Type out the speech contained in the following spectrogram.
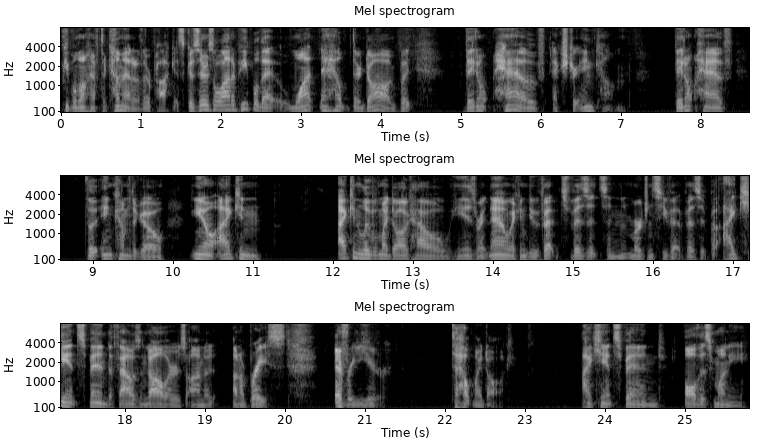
people don't have to come out of their pockets because there's a lot of people that want to help their dog but they don't have extra income they don't have the income to go you know i can I can live with my dog how he is right now. I can do vet visits and emergency vet visit, but I can't spend a thousand dollars on a on a brace every year to help my dog. I can't spend all this money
